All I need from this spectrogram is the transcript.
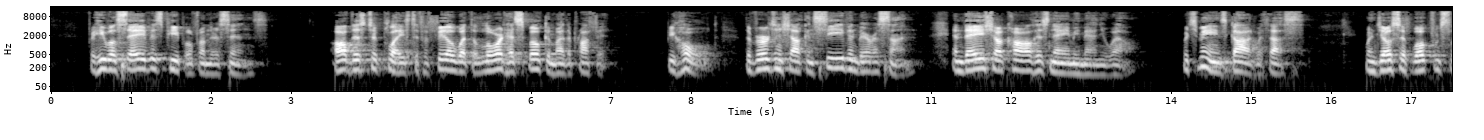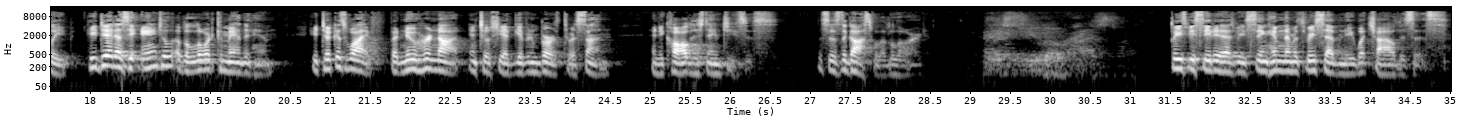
for he will save his people from their sins. All this took place to fulfill what the Lord had spoken by the prophet Behold, the virgin shall conceive and bear a son, and they shall call his name Emmanuel which means God with us. When Joseph woke from sleep, he did as the angel of the Lord commanded him. He took his wife, but knew her not until she had given birth to a son, and he called his name Jesus. This is the gospel of the Lord. You, Please be seated as we sing hymn number 370 What Child Is This?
